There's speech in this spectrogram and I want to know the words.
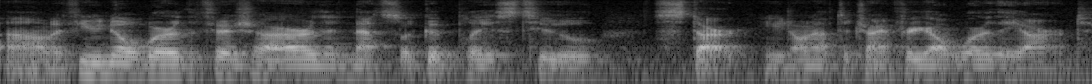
Um, if you know where the fish are, then that's a good place to start. You don't have to try and figure out where they aren't.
